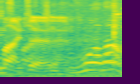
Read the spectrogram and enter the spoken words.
My turn. Voila.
